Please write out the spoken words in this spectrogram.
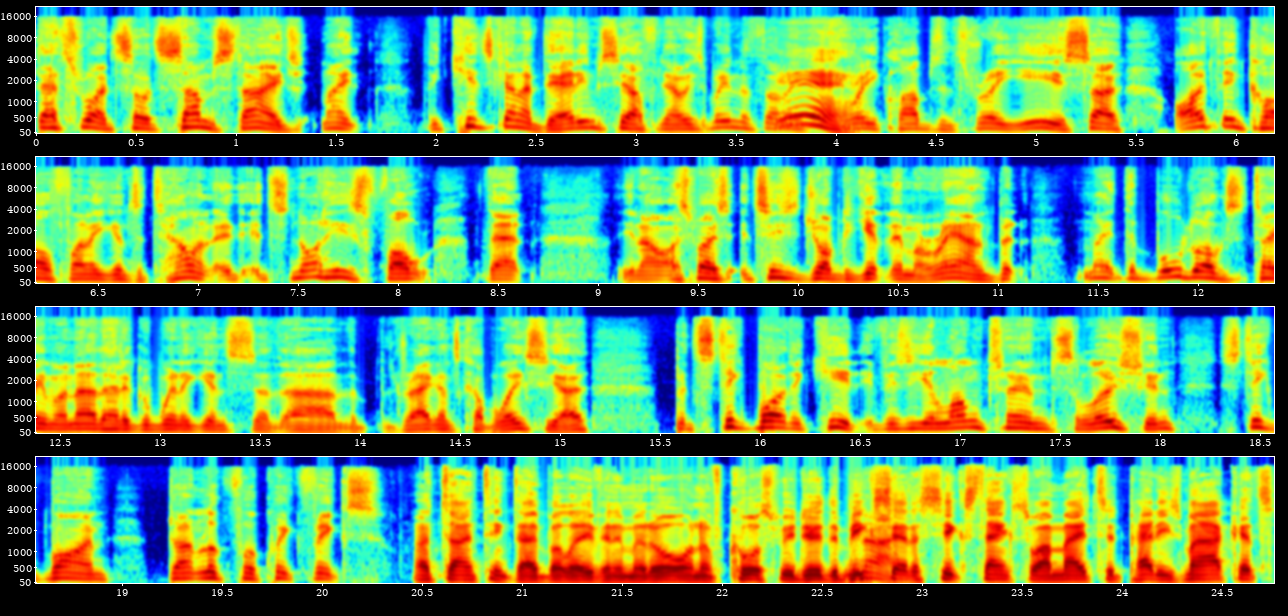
That's right. So at some stage, mate, the kid's going to doubt himself now. He's been to only Yeah. three clubs in three years. So I think Kyle Flanagan's a talent. It, it's not his fault that, you know, I suppose it's his job to get them around. But, mate, the Bulldogs team, I know they had a good win against uh, the Dragons a couple of weeks ago, but stick by the kid. If he's a long term solution, stick by him. Don't look for a quick fix. I don't think they believe in him at all. And of course, we do the big No. set of six thanks to our mates at Paddy's Markets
